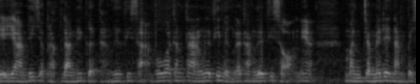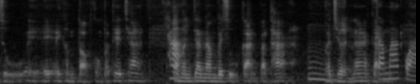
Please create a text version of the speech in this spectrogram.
ยายามที่จะผลักดันให้เกิดทางเลือกที่ 3 เพราะว่าทั้งทางเลือกที่ 1 และทางเลือกที่ 2 เนี่ย มันจะไม่ได้นำไปสู่ไอ้ไอ้ไอ้คำตอบของประเทศชาติค่ะแต่มันจะนำไปสู่การประทะเผชิญหน้ากันจะมากกว่า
